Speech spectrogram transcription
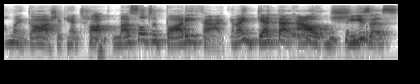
Oh my gosh, I can't talk. Muscle to body fat. Can I get that out? Jesus.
